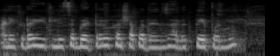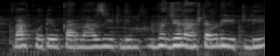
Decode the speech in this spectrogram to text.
आणि इकडं इडलीचं बेटर कशा पद्धतीने झालं ते पण मी दाखवते कारण आज इडली म्हणजे नाश्त्यामध्ये इडली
